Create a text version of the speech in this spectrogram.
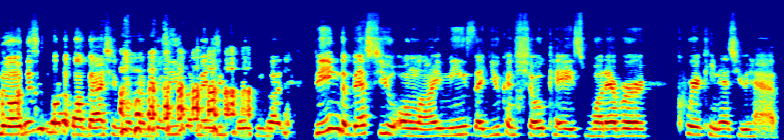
no, this is not about bashing Bogdan because he's an amazing person. But being the best you online means that you can showcase whatever quirkiness you have.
